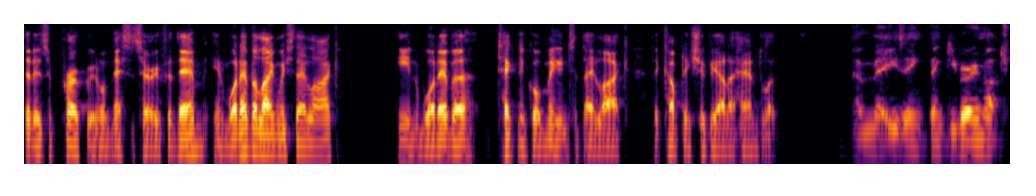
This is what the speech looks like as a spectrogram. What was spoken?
that is appropriate or necessary for them in whatever language they like in whatever technical means that they like the company should be able to handle it Amazing. Thank you very much.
